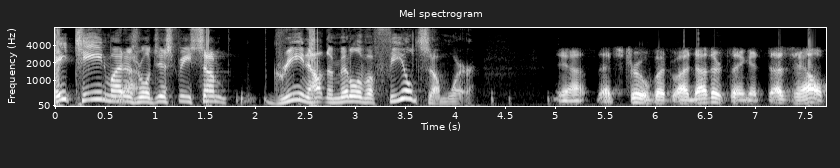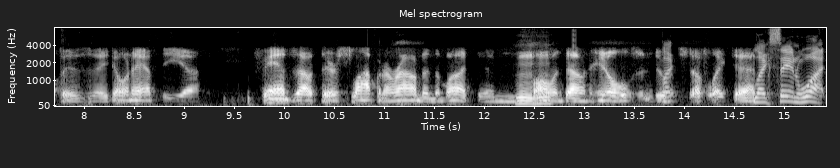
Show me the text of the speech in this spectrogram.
18 might as well just be some green out in the middle of a field somewhere. Yeah, that's true. But another thing it does help is they don't have the uh, fans out there slopping around in the mud and Mhm. falling down hills and doing stuff like that. Like saying what?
